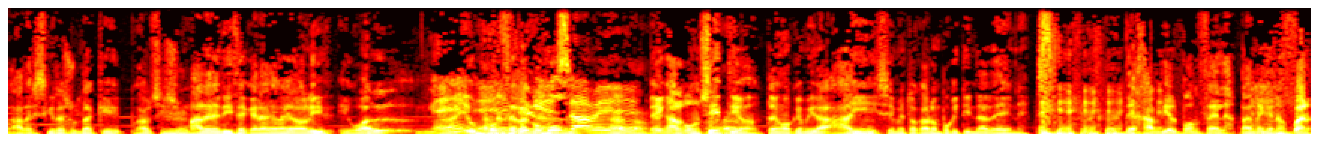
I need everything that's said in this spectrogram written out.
a ver si resulta que, claro, si su madre dice que era de Valladolid, igual hay un Eh, Poncela ¿quién común. sabe? Claro. En algún sitio. Tengo que mirar. Ahí se me tocaron un poquitín de ADN. de Javier Poncela. Parece que no. Bueno,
